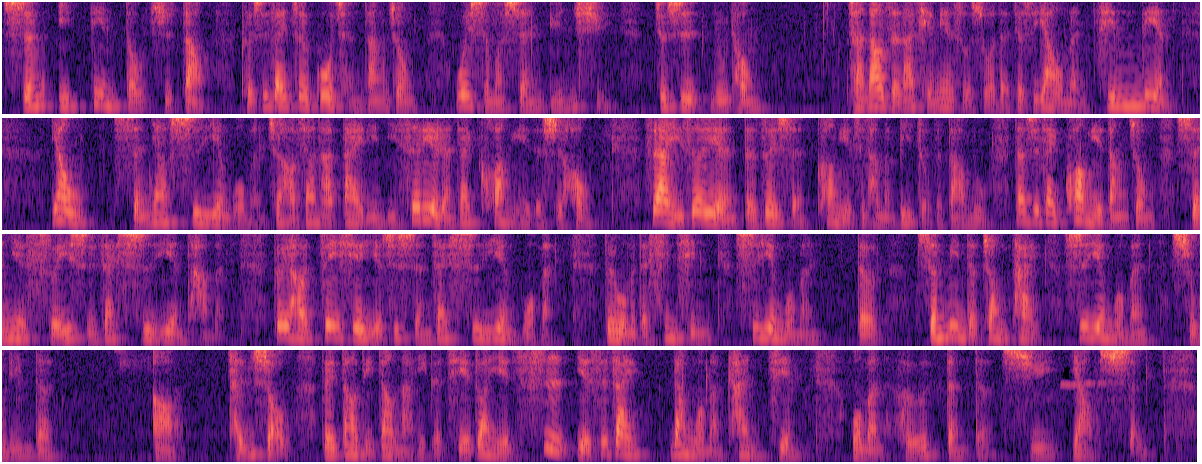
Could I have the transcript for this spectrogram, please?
神一定都知道，可是在这过程当中，为什么神允许？就是如同传道者他前面所说的，就是要我们精炼，要神要试验我们，就好像他带领以色列人在旷野的时候，虽然以色列人得罪神，旷野是他们必走的道路，但是在旷野当中，神也随时在试验他们。对，好，这一些也是神在试验我们。对我们的信心，试验我们的生命的状态，试验我们属灵的、哦、成熟。对，到底到哪一个阶段，也是也是在让我们看见我们何等的需要神。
